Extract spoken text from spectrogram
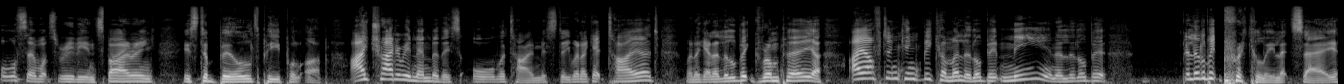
also what's really inspiring is to build people up. I try to remember this all the time, Miss D. When I get tired, when I get a little bit grumpy, uh, I often can become a little bit mean, a little bit a little bit prickly, let's say,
